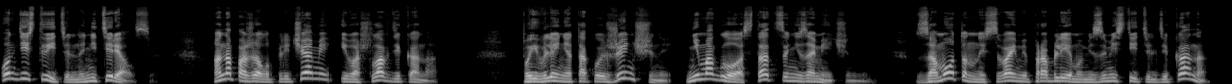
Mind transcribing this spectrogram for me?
Он действительно не терялся. Она пожала плечами и вошла в деканат. Появление такой женщины не могло остаться незамеченным. Замотанный своими проблемами заместитель декана,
